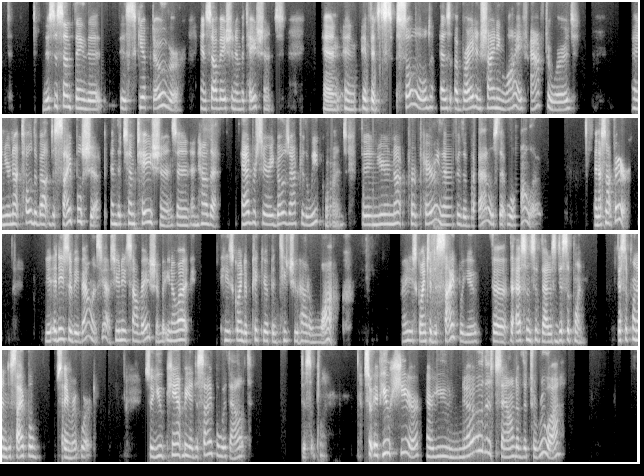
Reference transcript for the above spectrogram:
This is something that is skipped over in salvation invitations and and if it's sold as a bright and shining life afterwards and you're not told about discipleship and the temptations and, and how that adversary goes after the weak ones then you're not preparing them for the battles that will follow And that's not fair. It needs to be balanced. Yes, you need salvation, but you know what? He's going to pick you up and teach you how to walk. Right? He's going to disciple you. The, the essence of that is discipline. Discipline and disciple, same root word. So you can't be a disciple without discipline. So if you hear or you know the sound of the teruah,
